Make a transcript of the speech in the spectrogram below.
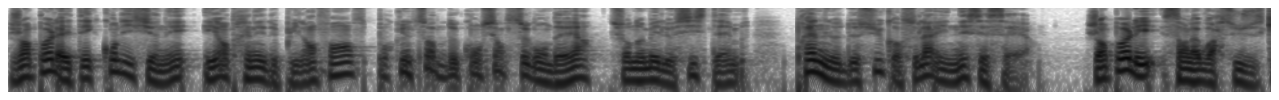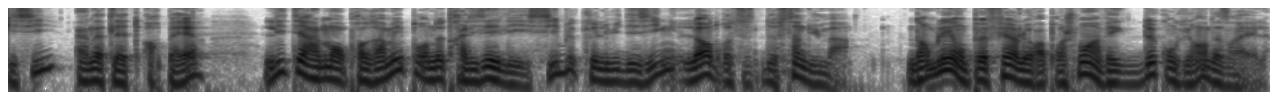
Jean-Paul a été conditionné et entraîné depuis l'enfance pour qu'une sorte de conscience secondaire, surnommée le système, prenne le dessus quand cela est nécessaire. Jean-Paul est, sans l'avoir su jusqu'ici, un athlète hors pair, littéralement programmé pour neutraliser les cibles que lui désigne l'ordre de Saint-Dumas. D'emblée, on peut faire le rapprochement avec deux concurrents d'Azraël.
